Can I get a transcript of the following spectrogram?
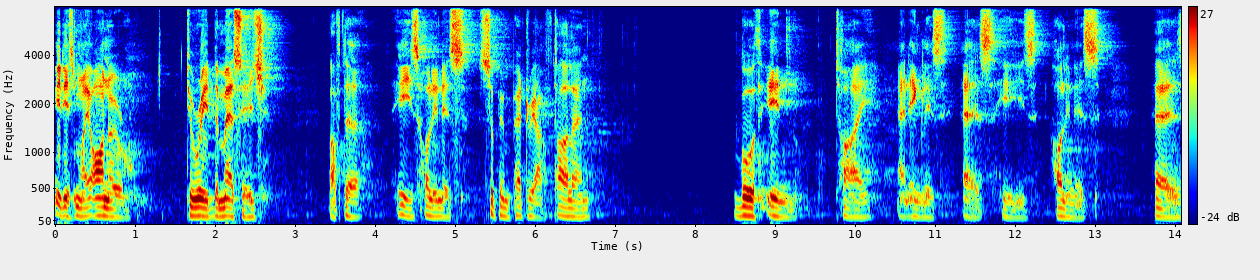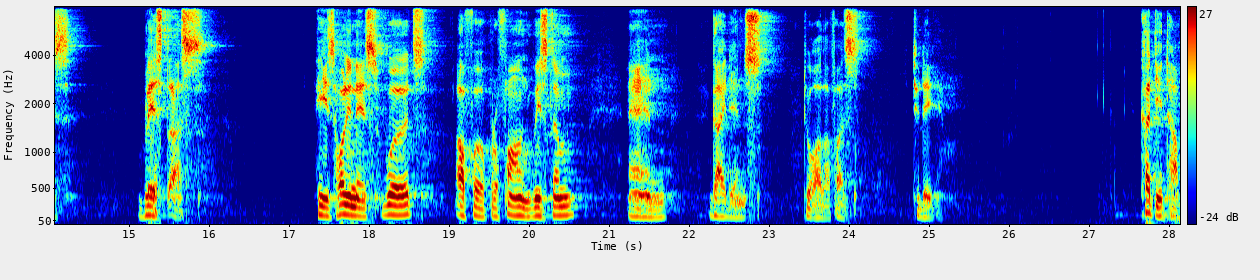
It is my honor to read the message of the His Holiness Supreme Patriarch of Thailand, both in Thai and English, as His Holiness has blessed us. His Holiness' words offer profound wisdom and guidance to all of us today. คติธรรม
